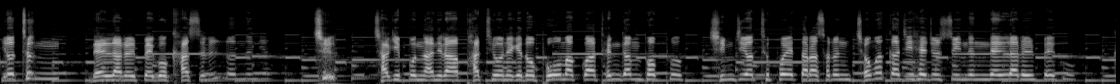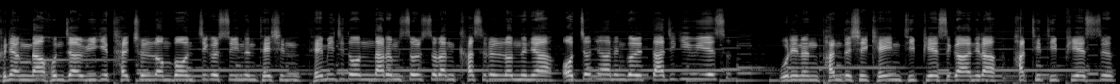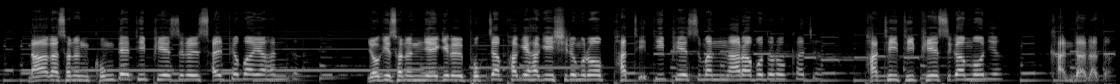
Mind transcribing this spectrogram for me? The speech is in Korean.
여튼 넬라를 빼고 가스를 넣느냐? 즉 자기뿐 아니라 파티원에게도 보호막과 댐감 버프, 심지어 특포에 따라서는 정화까지 해줄 수 있는 넬라를 빼고 그냥 나 혼자 위기 탈출 넘버원 찍을 수 있는 대신 데미지도 나름 쏠쏠한 카스를 넣느냐 어쩌냐 하는 걸 따지기 위해선 우리는 반드시 개인 DPS가 아니라 파티 DPS 나아가서는 공대 DPS를 살펴봐야 한다. 여기서는 얘기를 복잡하게 하기 싫으므로 파티 DPS만 알아보도록 하자. 파티 DPS가 뭐냐? 간단하다.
